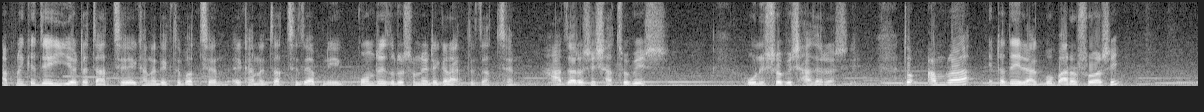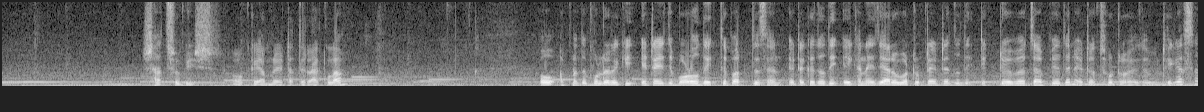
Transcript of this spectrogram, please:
আপনাকে যে ইয়েটা চাচ্ছে, এখানে দেখতে পাচ্ছেন, এখানে চাচ্ছে যে আপনি কোন রেজলিউশনে এটাকে রাখতে চাচ্ছেন? হাজার আশি, সাতশো বিশ? উনিশশো বিশ, হাজার আশি? তো আমরা এটা দিয়ে রাখব, বারোশো আশি, সাতশো বিশ। ওকে, আমরা এটাতে রাখলাম। ও, আপনাদের বলে রাখি, এটাই যে বড় দেখতে পারতেছেন, এটাকে যদি এখানে যে আরও বাটনটা এটা যদি একটু এভাবে চাপিয়ে দেন, এটা ছোট হয়ে যাবে, ঠিক আছে?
